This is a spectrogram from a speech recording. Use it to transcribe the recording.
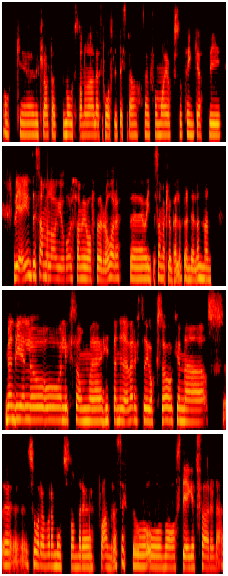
Och det är klart att motståndarna läser på oss lite extra. Sen får man ju också tänka att vi, vi är ju inte samma lag i år som vi var förra året och inte samma klubb heller för den delen. Men, men det gäller att liksom, eh, hitta nya verktyg också och kunna eh, såra våra motståndare på andra sätt och, och vara steget före där.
